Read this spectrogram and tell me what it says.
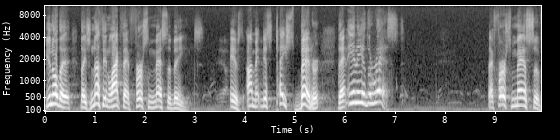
You know, that there's nothing like that first mess of beans. Is I mean, this tastes better than any of the rest. That first mess of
